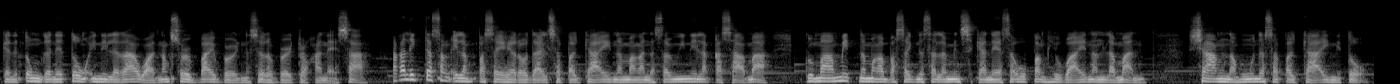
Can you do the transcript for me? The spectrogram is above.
Ganitong ganitong inilarawan ng survivor na si Roberto Canesa. Nakaligtas ang ilang pasahero dahil sa pagkain ng mga nasawi nilang kasama. Gumamit ng mga basag na salamin si Canesa upang hiwain ang laman. Siya ang nanguna sa pagkain nito.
